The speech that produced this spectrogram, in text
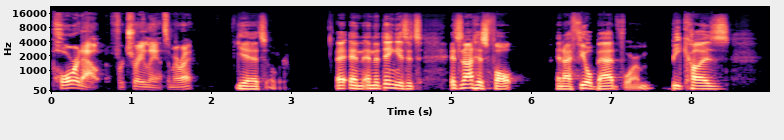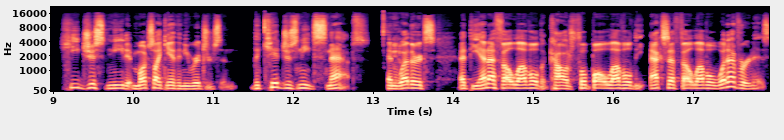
pour it out for Trey Lance. Am I right? Yeah, it's over. And and the thing is, it's it's not his fault, and I feel bad for him because he just needed, much like Anthony Richardson, the kid just needs snaps. And yeah. whether it's at the NFL level, the college football level, the XFL level, whatever it is,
